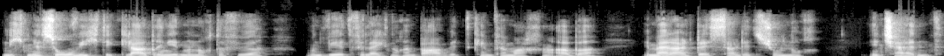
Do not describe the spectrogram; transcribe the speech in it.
nicht mehr so wichtig. Klar trainiert man noch dafür und wird vielleicht noch ein paar Wettkämpfe machen, aber in meinem Alter ist es halt jetzt schon noch entscheidend.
